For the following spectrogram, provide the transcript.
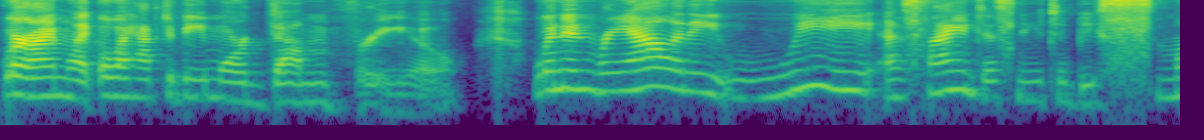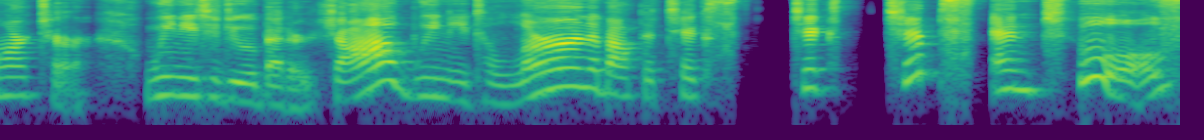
where I'm like, oh, I have to be more dumb for you. When in reality, we as scientists need to be smarter. We need to do a better job. We need to learn about the ticks, tips and tools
